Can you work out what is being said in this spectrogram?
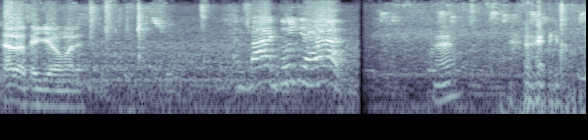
ખારો થઈ ગયો અમારે. હા?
